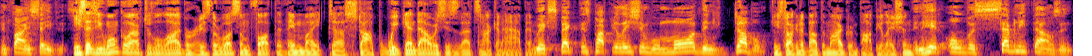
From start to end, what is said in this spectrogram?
and find savings. He says he won't go after the libraries. There was some thought that they might uh, stop weekend hours. He says that's not going to happen. We expect this population will more than double. He's talking about the migrant population. And hit over 70,000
